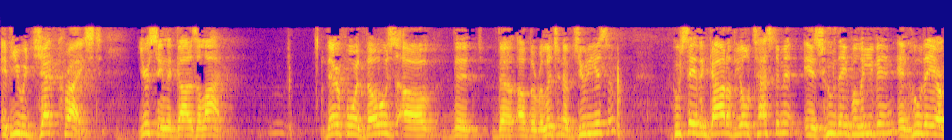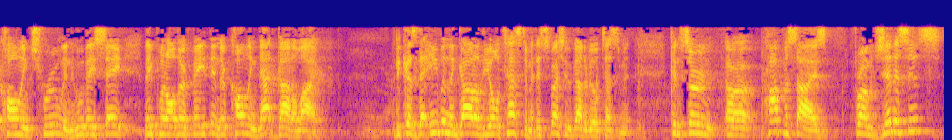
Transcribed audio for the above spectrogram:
If you reject Christ, you're saying that God is a liar. Therefore, those of the, the, of the religion of Judaism who say the God of the Old Testament is who they believe in and who they are calling true and who they say they put all their faith in, they're calling that God a liar. Because that even the God of the Old Testament, especially the God of the Old Testament, concern uh, prophesies from Genesis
